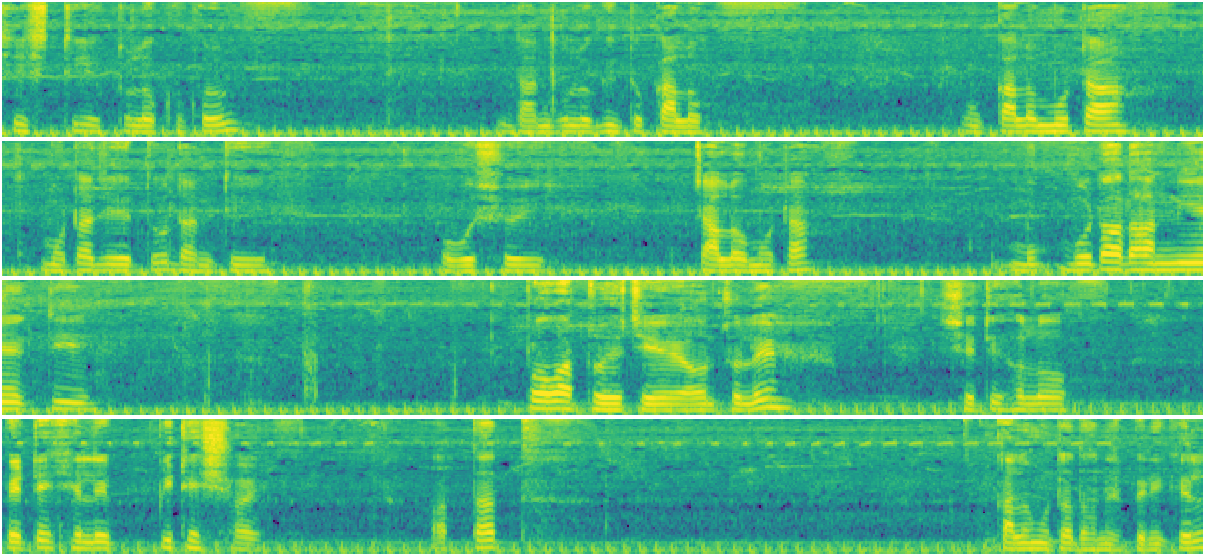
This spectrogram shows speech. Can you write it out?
সৃষ্টি, একটু লক্ষ্য করুন। ধানগুলো কিন্তু কালো। এবং কালো মোটা মোটা যেহেতু, ধানটি অবশ্যই চালো মোটা। মোটা ধান নিয়ে একটি প্রবাদ রয়েছে অঞ্চলে। সেটি হলো পেটে খেলে পিঠে সয়, অর্থাৎ কালো মোটা ধানের পেনিকেল।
